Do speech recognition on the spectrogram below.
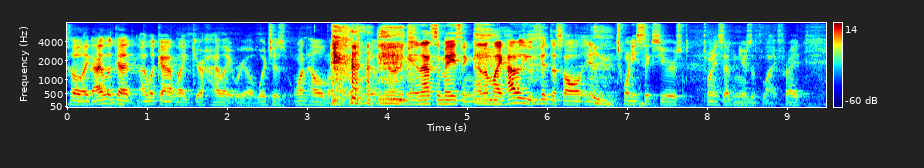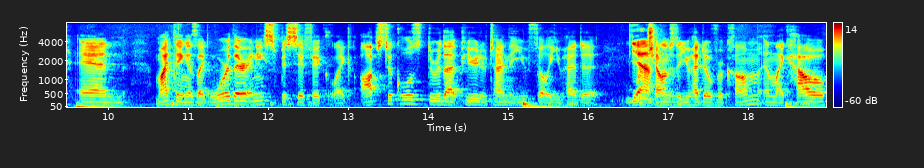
so like I look at I look at like your highlight reel, which is one hell of a highlight reel. You know what I mean? And that's amazing. And I'm like, how do you fit this all in 26 years, 27 years of life, right? And my thing is like, were there any specific like obstacles through that period of time that you felt like you had to, Yeah. challenges that you had to overcome, and like how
